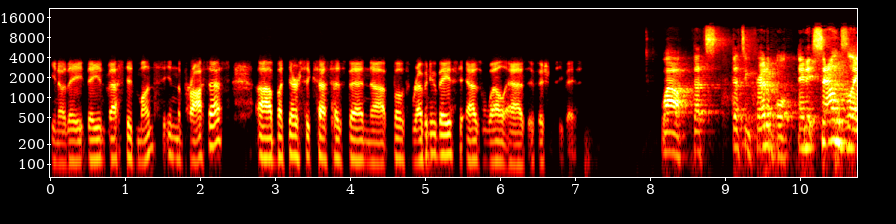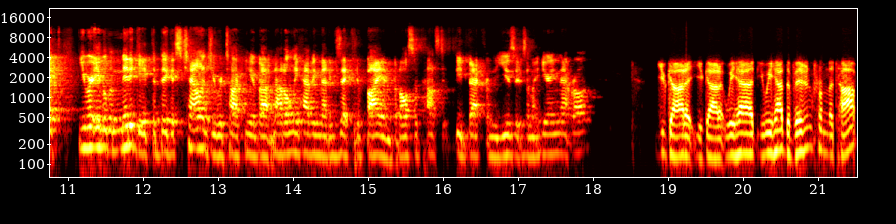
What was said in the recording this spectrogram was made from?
you know they they invested months in the process uh, but their success has been uh, both revenue based as well as efficiency based Wow, that's that's incredible. And it sounds like you were able to mitigate the biggest challenge you were talking about, not only having that executive buy-in, but also constant feedback from the users. Am I hearing that wrong? You got it. You got it. We had we had the vision from the top,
